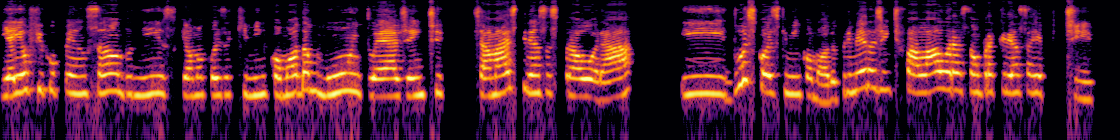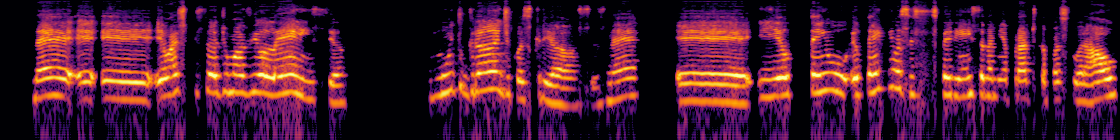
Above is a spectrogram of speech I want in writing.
E aí eu fico pensando nisso, que é uma coisa que me incomoda muito, é a gente chamar as crianças para orar. E duas coisas que me incomodam. Primeiro, a gente falar a oração para a criança repetir. Né? É, é, eu acho que isso é de uma violência muito grande com as crianças, né? É, e eu tenho, eu tenho essa experiência na minha prática pastoral.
